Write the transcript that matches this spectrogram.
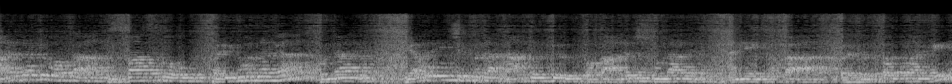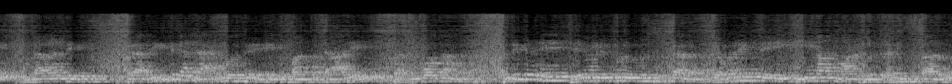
మనకంటూ ఒక విశ్వాసము పరిపూర్ణంగా ఉండాలి. ఎవరేం చెప్తున్నా నాకంటూ ఒక ఆలోచన ఉండాలి అనే ఒక దృక్పథం మనకి ఉండాలండి. మరి ఆ రీతిగా లేకపోతే మనం దారి తప్పిపోతాం. అందుకనే దేవుడు ఎప్పుడు చెప్తారు గ్రహిస్తారో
